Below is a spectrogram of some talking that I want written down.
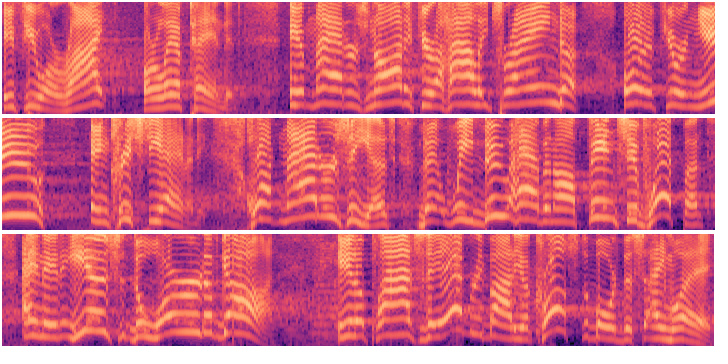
if you are right or left handed. It matters not if you're highly trained or if you're new in Christianity. What matters is that we do have an offensive weapon, and it is the Word of God. It applies to everybody across the board the same way.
